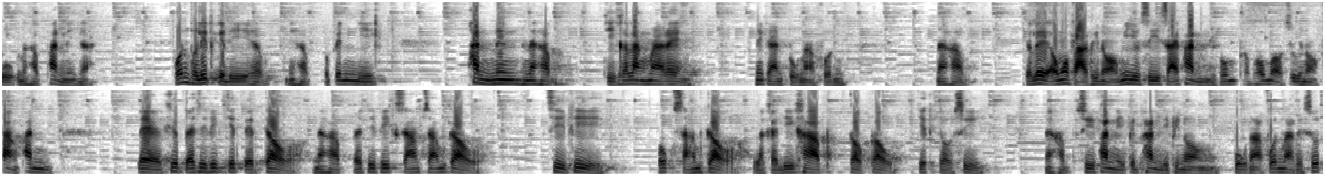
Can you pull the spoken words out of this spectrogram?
ปลูกนะครับ พันธุ์นี้ก็ผลผลิตก็ดีครับนี่ครับก็เป็นอีกพันธุ์หนึ่งนะครับ ที่กำลังมาแรงในการปลูกหนาฝนนะครับ ก็เลยเอามาฝากพี่น้องมีอยู่สี่สายพันธุ์ที่ผมผมบอกสู่พี่น้องฟังพันธุ์แรกคือแปซิฟิกเจ็ดแปดเก้านะครับแปซิฟิกสามสามเก้าสี่พี่หกสามเก้าแล้วก็ดีคาบเก้าเก้าเจ็ดเก้าสี่นะครับสี่พันธุ์นี้เป็นพันธุ์ที่พี่น้องปลูกหนาฝนมากที่สุด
